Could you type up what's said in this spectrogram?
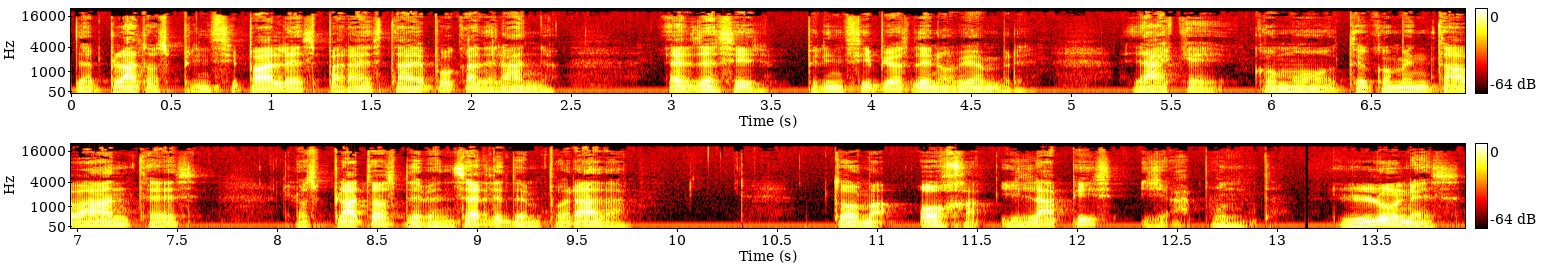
de platos principales para esta época del año, es decir, principios de noviembre, ya que, como te comentaba antes, los platos deben ser de temporada. Toma hoja y lápiz y apunta. Lunes,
